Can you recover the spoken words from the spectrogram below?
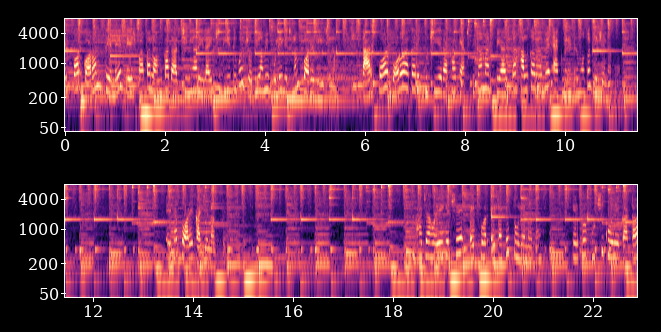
এরপর গরম তেলে তেজপাতা, লঙ্কা, দারচিনি আর ইলাইচি দিয়ে দেবো। যদিও আমি ভুলে গেছিলাম, পরে দিয়েছিলাম। তারপর বড় আকারে কুচিয়ে রাখা ক্যাপসিকাম আর পেঁয়াজটা হালকাভাবে এক মিনিটের মতো ভেজে নেব। এটা পরে কাজে লাগবে। ভাজা হয়ে গেছে, এরপর এটাকে তুলে নেব। এরপর কুচি করে কাটা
